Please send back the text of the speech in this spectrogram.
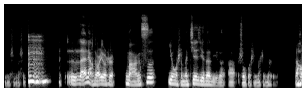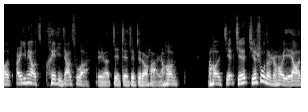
什么什么什么，嗯嗯，来两段又是马克思用什么阶级的理论啊，说过什么什么什么。然后，而一定要黑体加粗啊，这个这这这这段话，然后，然后结结结束的时候也要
